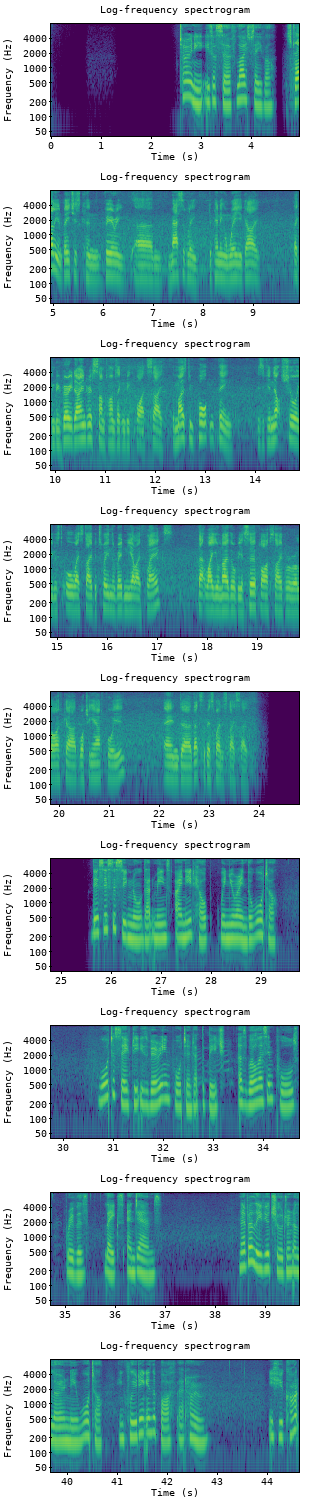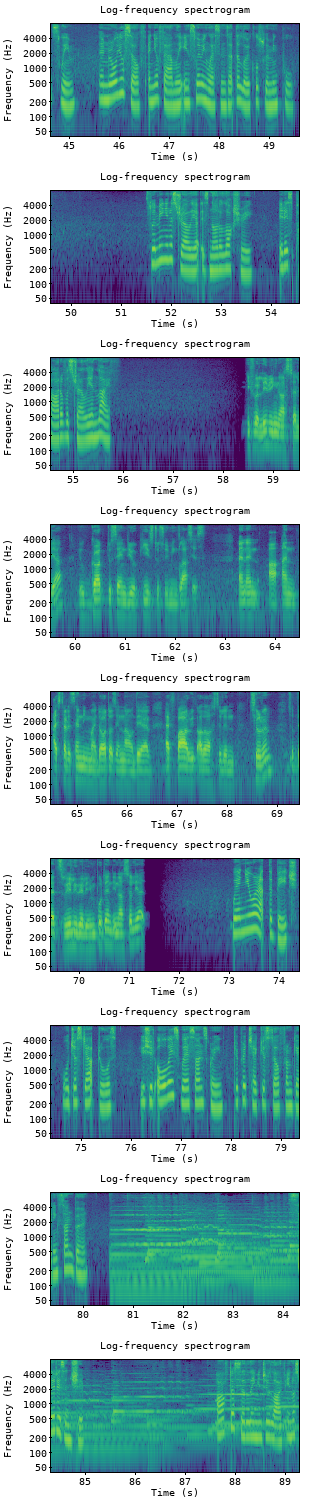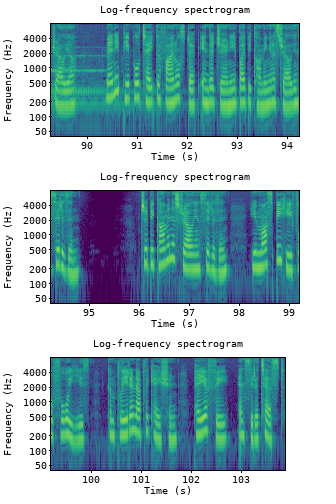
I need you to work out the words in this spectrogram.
Tony is a surf lifesaver. Australian beaches can vary um, massively depending on where you go. They can be very dangerous, sometimes they can be quite safe. The most important thing is if you're not sure, you must always stay between the red and yellow flags. That way you'll know there'll be a surf lifesaver or a lifeguard watching out for you, and uh, that's the best way to stay safe. This is the signal that means I need help when you are in the water. Water safety is very important at the beach as well as in pools, rivers, lakes, and dams. Never leave your children alone near water, including in the bath at home. If you can't swim, enroll yourself and your family in swimming lessons at the local swimming pool. Swimming in Australia is not a luxury, it is part of Australian life. If you're living in Australia, you've got to send your kids to swimming classes and and uh, and I started sending my daughters, and now they are at par with other Australian children. So that's really really important in Australia. When you are at the beach or just outdoors, you should always wear sunscreen to protect yourself from getting sunburn. Citizenship After settling into life in Australia, Many people take the final step in their journey by becoming an Australian citizen. To become an Australian citizen, you must be here for four years, complete an application, pay a fee, and sit a test.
